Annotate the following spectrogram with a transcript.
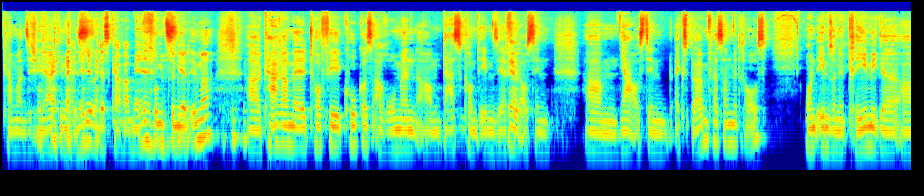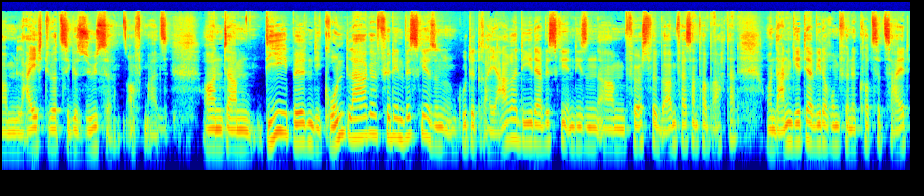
kann man sich merken. Vanille und das Karamell. funktioniert immer. Äh, Karamell, Toffee, Kokosaromen, ähm, das kommt eben sehr viel Ja. aus den, ähm, ja, aus den Ex-Bourbon-Fässern mit raus. Und eben so eine cremige, ähm, leicht würzige Süße oftmals. Und ähm, die bilden die Grundlage für den Whisky. Es sind gute drei Jahre, die der Whisky in diesen ähm, First Fill Bourbon Fässern verbracht hat. Und dann geht er wiederum für eine kurze Zeit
